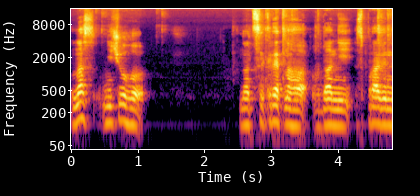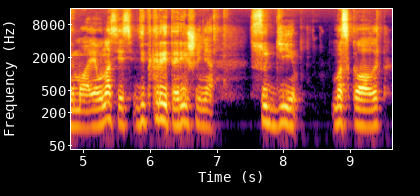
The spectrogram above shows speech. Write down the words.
У нас нічого надсекретного в даній справі немає. У нас є відкрите рішення судді Маскалик,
